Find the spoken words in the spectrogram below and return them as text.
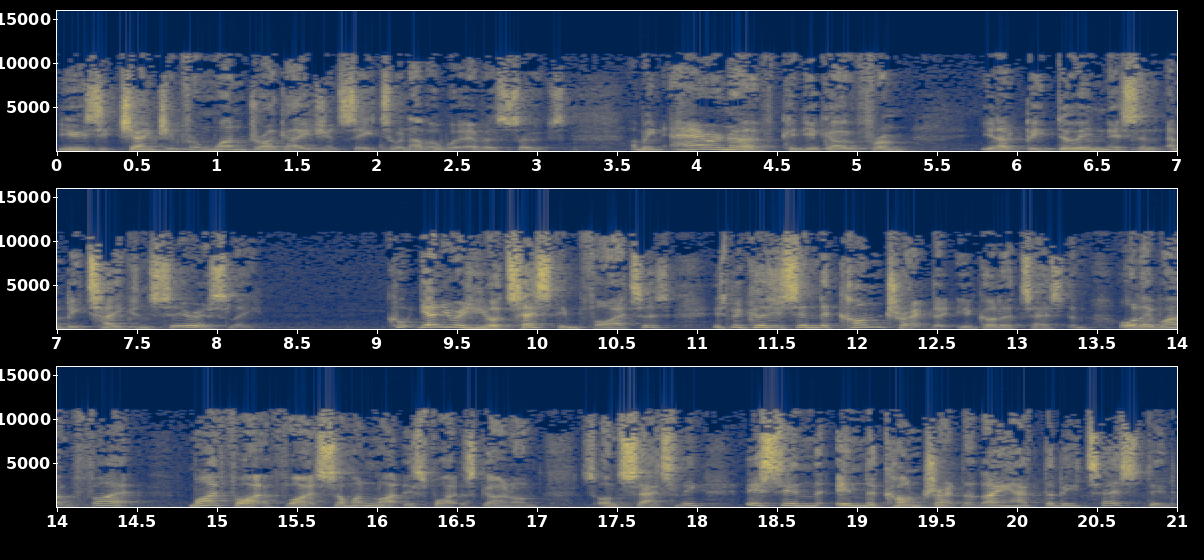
it changing from one drug agency to another, whatever suits. I mean, how on earth can you go from, you know, be doing this and, and be taken seriously? The only reason you're testing fighters is because it's in the contract that you've got to test them, or they won't fight. My fighter fights someone like this fight that's going on on Saturday. It's in in the contract that they have to be tested,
